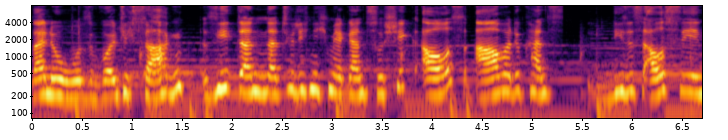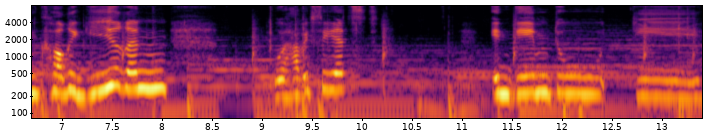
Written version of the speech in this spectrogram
seine Hose, wollte ich sagen. Sieht dann natürlich nicht mehr ganz so schick aus, aber du kannst dieses Aussehen korrigieren. Wo habe ich sie jetzt? Indem du die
